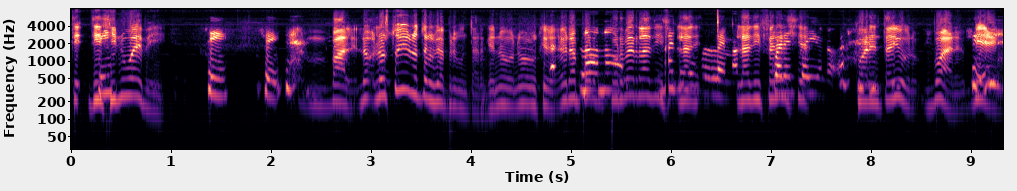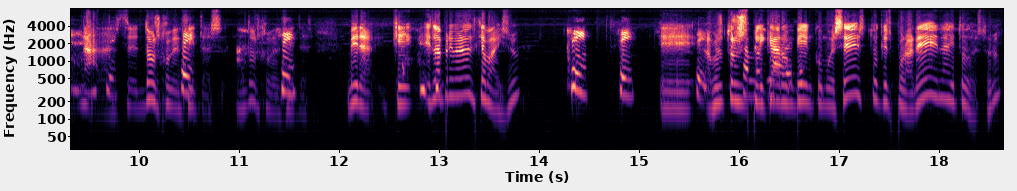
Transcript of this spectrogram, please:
Di- 19. Sí, sí. Vale, no, los tuyos no te los voy a preguntar, que no, no. Era por, No, no, por ver la, hay la, la diferencia. 41. 41. Bueno, Sí, bien, nada, sí. es- dos jovencitas. Dos jovencitas. Mira, que es la primera vez que vais, ¿no? Sí, sí. Eh, Sí, a vosotros os explicaron bien cómo es esto, que es por arena y todo esto, ¿no?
